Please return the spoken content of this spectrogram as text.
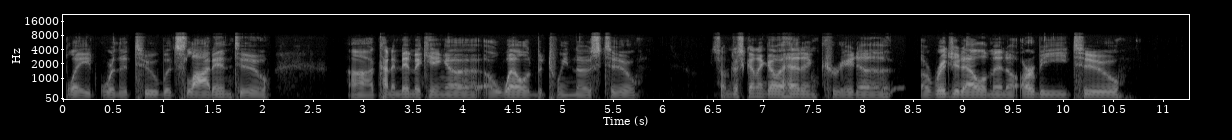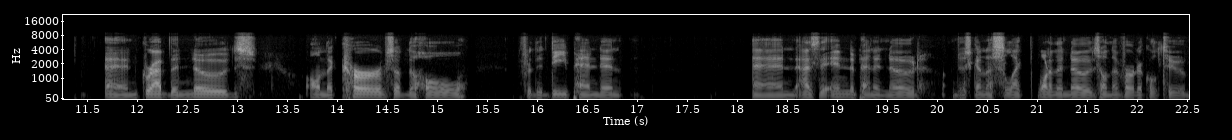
plate where the tube would slot into, uh, kind of mimicking a, a, weld between those two. So I'm just going to go ahead and create a, a rigid element, a RBE2, and grab the nodes on the curves of the hole for the dependent. And as the independent node, I'm just going to select one of the nodes on the vertical tube.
